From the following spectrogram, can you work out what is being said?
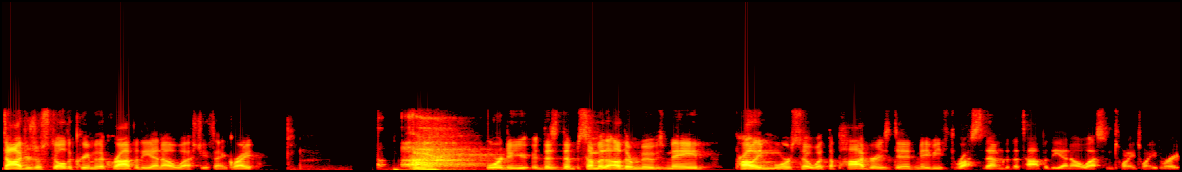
Dodgers are still the cream of the crop of the NL West, you think, right? or do you does the some of the other moves made probably more so what the Padres did maybe thrust them to the top of the NL West in 2023?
